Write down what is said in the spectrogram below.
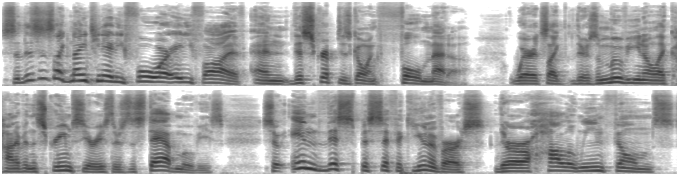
So this is like 1984, 85, and this script is going full meta, where it's like there's a movie, you know, like kind of in the Scream series, there's the stab movies. So in this specific universe, there are Halloween films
